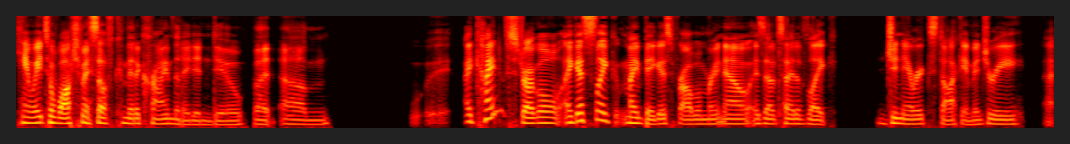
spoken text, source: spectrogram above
can't wait to watch myself commit a crime that I didn't do. But um, I kind of struggle. I guess like my biggest problem right now is outside of like generic stock imagery I,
